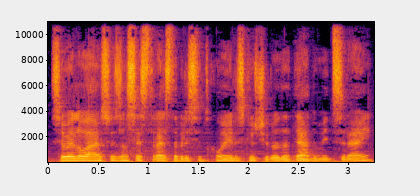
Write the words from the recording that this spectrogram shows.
Seu Eloá, seus ancestrais estabelecido com eles, que os tirou da terra do Mitzrayim.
